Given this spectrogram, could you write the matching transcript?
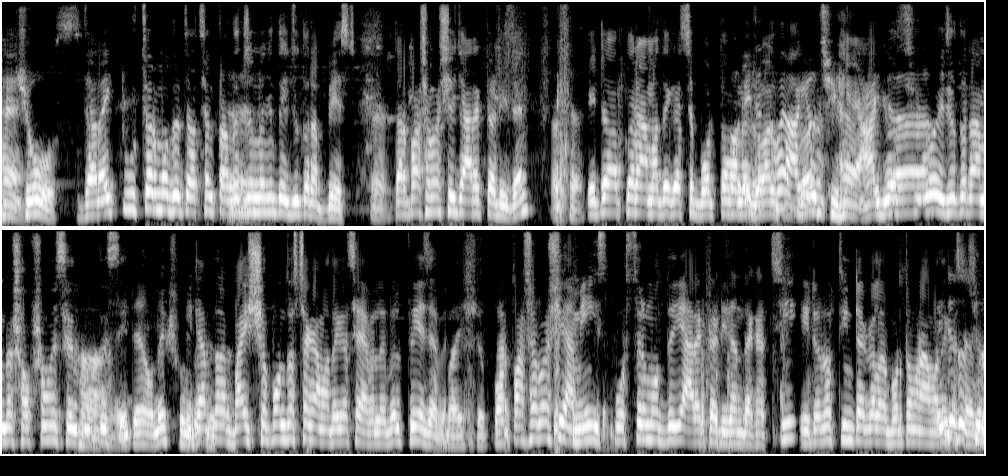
হ্যাঁ। জোস। যারা একটু উচ্চার মধ্যে চাচ্ছেন তাদের জন্য কিন্তু এই জুতাটা বেস্ট হ্যাঁ। তার পাশাপাশি যে আরেকটা ডিজাইন আচ্ছা। এটা আপনারা আমাদের কাছে বর্তমানে রয়্যাল আগেও ছিল। হ্যাঁ আগেও ছিল। এই জুতাটা আমরা সবসময় সেল হ্যাঁ, করতেছি। এটা অনেক সুন্দর এটা আপনারা বাইশশো পঞ্চাশ টাকা আমাদের কাছে অ্যাভেলেবেল পেয়ে যাবেন। 2250 তার পাশাপাশি আমি স্পোর্টস এর মধ্যেই আরেকটা ডিজাইন দেখাচ্ছি। এটারও তিনটা কালার বর্তমানে আমাদের কাছে ছিল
